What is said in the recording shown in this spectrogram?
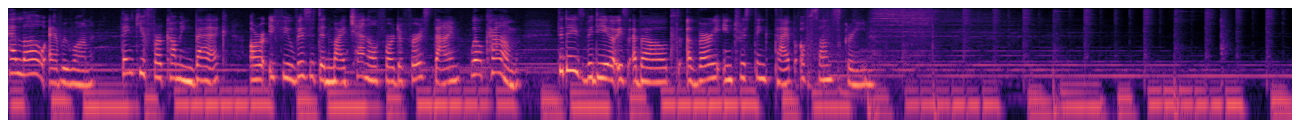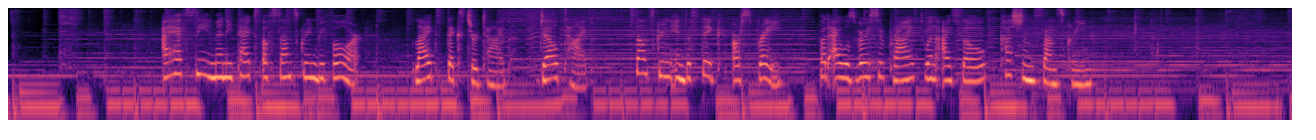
Hello everyone! Thank you for coming back, or if you visited my channel for the first time, welcome! Today's video is about a very interesting type of sunscreen. I have seen many types of sunscreen before. Light texture type, gel type, sunscreen in the stick or spray, but I was very surprised when I saw cushion sunscreen.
